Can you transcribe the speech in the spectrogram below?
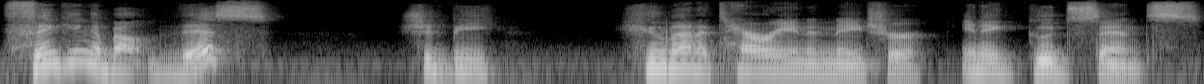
Thinking about this should be humanitarian in nature in a good sense.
